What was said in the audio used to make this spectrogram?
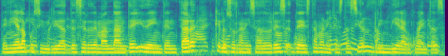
Tenía la posibilidad de ser demandante y de intentar que los organizadores de esta manifestación rindieran cuentas.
